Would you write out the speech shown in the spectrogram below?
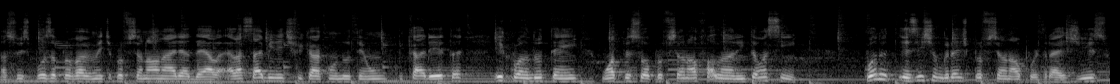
a sua esposa provavelmente é profissional na área dela. Ela sabe identificar quando tem um picareta e quando tem uma pessoa profissional falando. Então, assim, quando existe um grande profissional por trás disso,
